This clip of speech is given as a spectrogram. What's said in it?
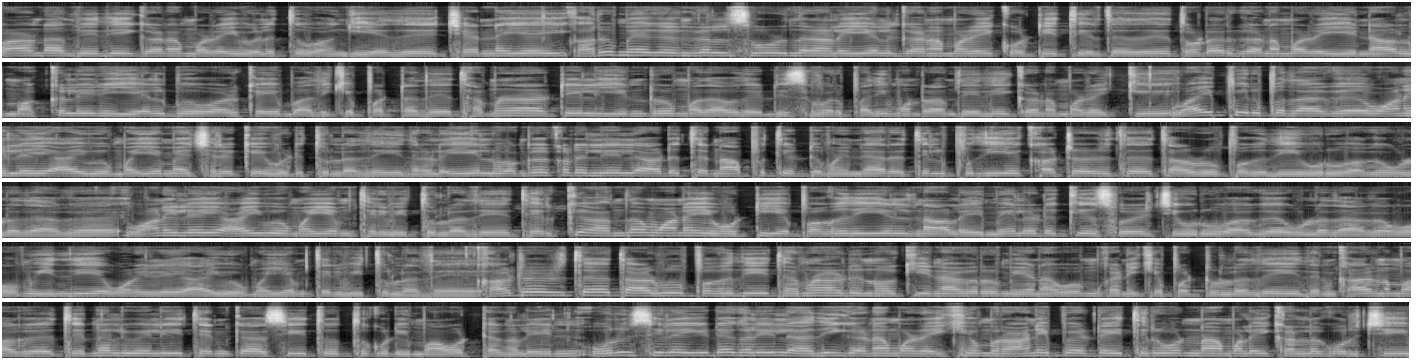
பன்னெண்டாம் தேதி கனமழை வெளுத்து வாங்கியது. சென்னையை கருமேகங்கள் சூழ்ந்த நிலையில் கனமழை கொட்டி தீர்த்தது. தொடர் கனமழையினால் மக்களின் இயல்பு வாழ்க்கை பாதிக்கப்பட்டது. தமிழ்நாட்டில் இன்றும் அதாவது டிசம்பர் பதிமூன்றாம் தேதி கனமழைக்கு வாய்ப்பு இருப்பதாக வானிலை ஆய்வு மையம் எச்சரிக்கை விடுத்துள்ளது. இந்த நிலையில் வங்கக்கடலில் அடுத்த நாற்பத்தி எட்டு மணி நேரத்தில் புதிய காற்றழுத்த தாழ்வு பகுதி உருவாக உள்ளதாக வானிலை ஆய்வு மையம் தெரிவித்துள்ளது. தெற்கு அந்தமானை ஒட்டிய பகுதியில் நாளை மேலடுக்கு சுழற்சி உருவாக உள்ளதாகவும் இந்திய வானிலை ஆய்வு மையம் தெரிவித்துள்ளது. காற்றழுத்த தாழ்வு பகுதி தமிழ்நாடு நோக்கி நகரும் எனவும் கணிக்கப்பட்டுள்ளது. இதன் காரணமாக திருநெல்வேலி தென்காசி தூத்துக்குடி மாவட்டங்களின் ஒரு சில இடங்களில் அதி கனமழைக்கும் ராணிப்பேட்டை திருவண்ணாமலை கள்ளக்குறிச்சி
